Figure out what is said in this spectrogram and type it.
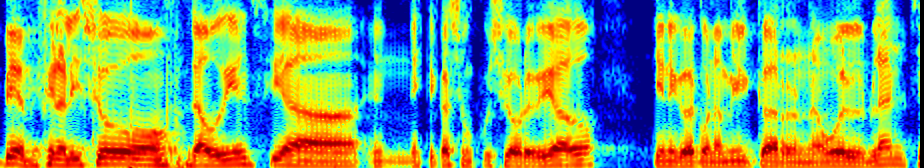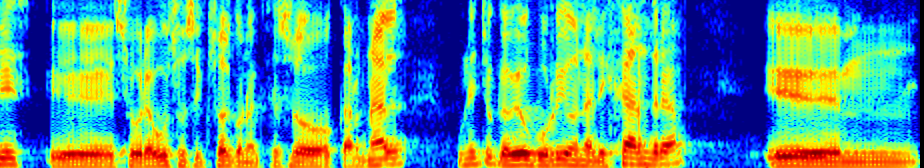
Bien, finalizó la audiencia, en este caso un juicio abreviado, tiene que ver con Amílcar Nahuel Blanches eh, sobre abuso sexual con acceso carnal, un hecho que había ocurrido en Alejandra eh,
